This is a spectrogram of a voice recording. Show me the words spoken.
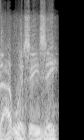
That was easy.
